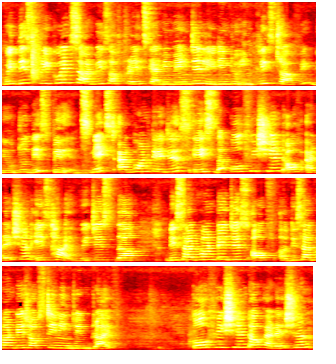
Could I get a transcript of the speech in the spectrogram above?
With this frequent service of trains can be maintained leading to increased traffic due to these periods. Next advantages is the coefficient of adhesion is high which is the disadvantages of uh, disadvantage of steam engine drive. Coefficient of adhesion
